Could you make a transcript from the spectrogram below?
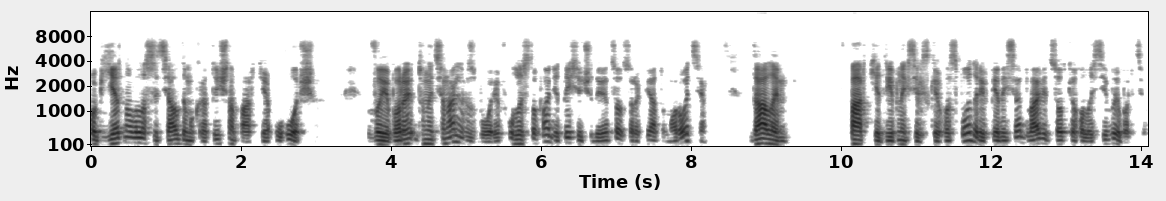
об'єднувала Соціал-демократична партія Угорщини. Вибори до національних зборів у листопаді 1945 році дали партії дрібних сільських господарів 52% голосів виборців,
